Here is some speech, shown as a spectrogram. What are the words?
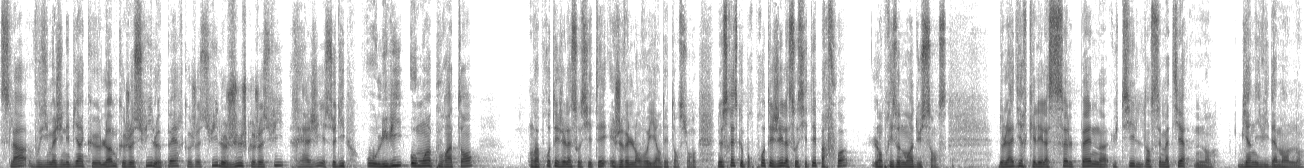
Cela, vous imaginez bien que l'homme que je suis, le père que je suis, le juge que je suis, réagit et se dit ou lui, au moins pour un temps, on va protéger la société et je vais l'envoyer en détention. Ne serait-ce que pour protéger la société, parfois, l'emprisonnement a du sens. De là à dire quelle est la seule peine utile dans ces matières, non. Bien évidemment, non.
